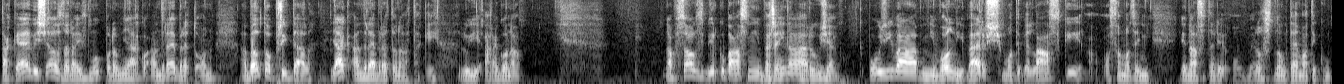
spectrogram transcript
Také vyšel z dadaismu podobně jako André Breton a byl to přítel jak André Bretona, tak i Louis Aragona. Napsal sbírku básní Veřejná růže. Používá v ní volný verš, motivy lásky a osamocení. Jedná se tedy o milostnou tématiku.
